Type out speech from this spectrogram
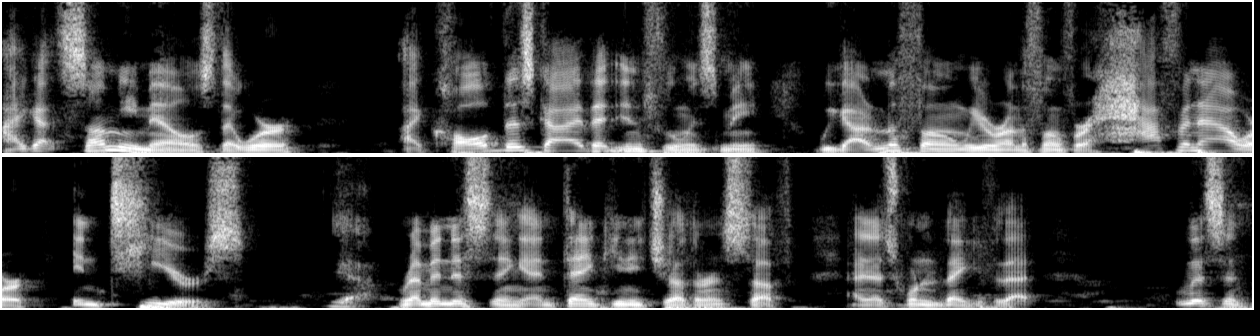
I got some emails that were, I called this guy that influenced me. We got on the phone. We were on the phone for half an hour in tears Yeah. reminiscing and thanking each other and stuff. And I just wanted to thank you for that. Listen,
